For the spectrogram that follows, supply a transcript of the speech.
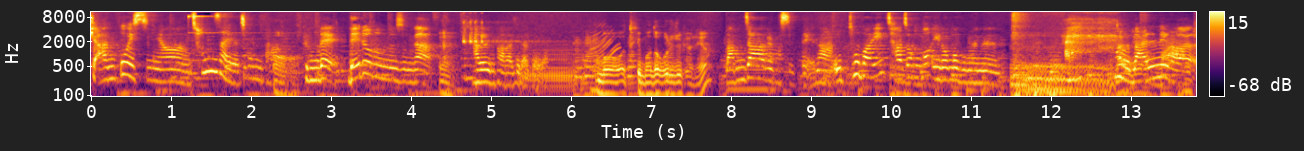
이렇게 안고 있으면 천사예요, 천사. 어. 근데 내려놓는 순간 네. 다른 바가지가 돼요. 뭐 어떻게 뭐 너구리로 변해요? 남자를 봤을 때나 오토바이, 자전거 이런 거 보면은 아, 난리가 나요.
